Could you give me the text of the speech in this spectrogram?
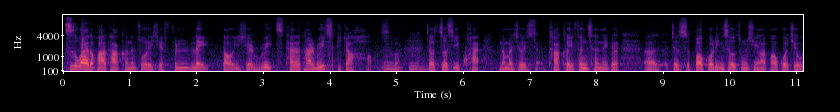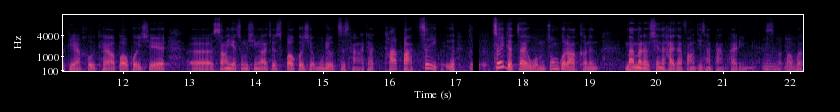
之外的话，它可能做了一些分类到一些 REITs，它它 REITs 比较好，是吧？嗯，这这是一块。那么就是它可以分成那个呃，就是包括零售中心啊，包括酒店 hotel，包括一些呃商业中心啊，就是包括一些物流资产啊。它它把这个这个在我们中国的话可能。慢慢的，现在还在房地产板块里面，是吧？包括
